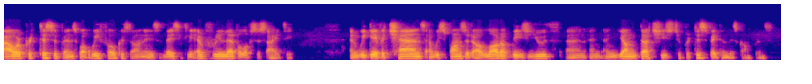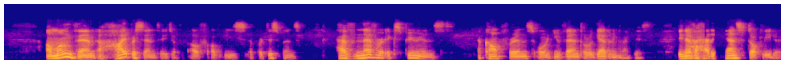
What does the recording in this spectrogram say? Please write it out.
our participants what we focused on is basically every level of society and we gave a chance and we sponsored a lot of these youth and, and, and young dutchies to participate in this conference among them, a high percentage of, of, of these participants have never experienced a conference or an event or a gathering like this. They never had a chance to talk leaders.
